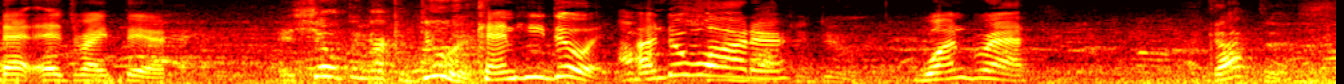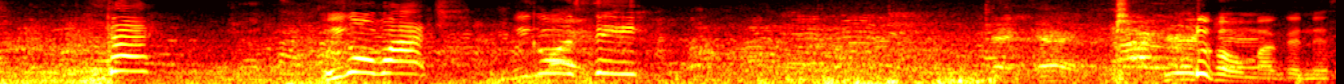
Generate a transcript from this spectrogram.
That edge right there. And she don't think I can do it. Can he do it? I'm Underwater, sure do it. one breath. I got this. Okay. We gonna watch. We gonna see. oh my goodness.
